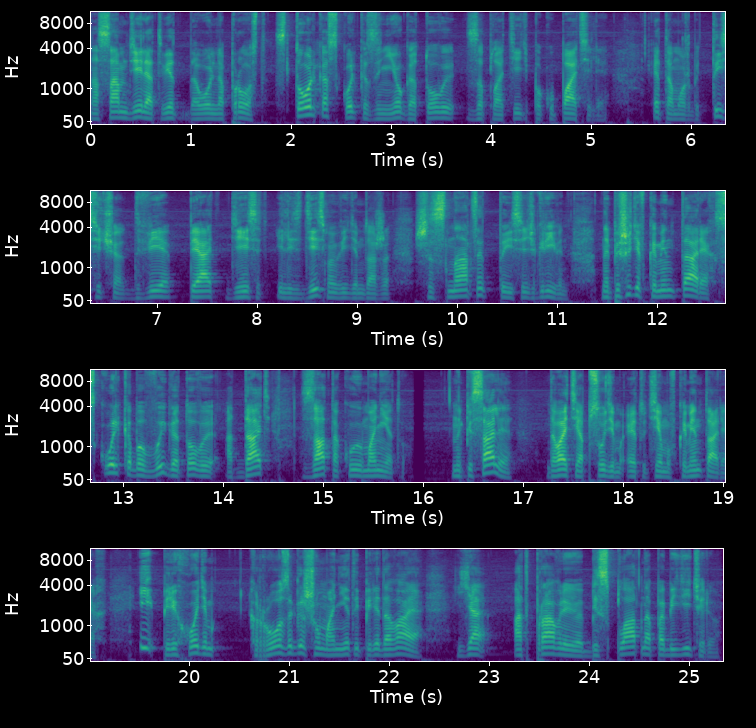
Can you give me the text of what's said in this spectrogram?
На самом деле ответ довольно прост. Столько, сколько за нее готовы заплатить покупатели. Это может быть 1000, 2, 5, 10 или здесь мы видим даже 16 тысяч гривен. Напишите в комментариях, сколько бы вы готовы отдать за такую монету. Написали? Давайте обсудим эту тему в комментариях. И переходим к розыгрышу монеты передовая. Я отправлю ее бесплатно победителю.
